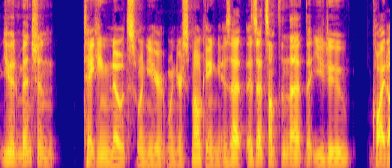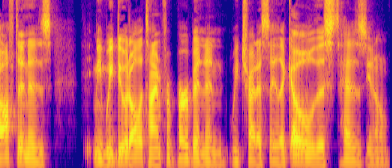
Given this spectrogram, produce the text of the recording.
You had mentioned taking notes when you're when you're smoking. Is that is that something that that you do quite often? Is I mean, we do it all the time for bourbon, and we try to say like, oh, this has you know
